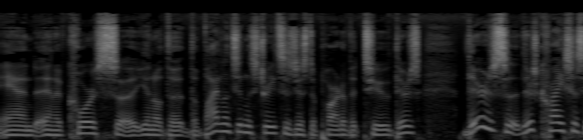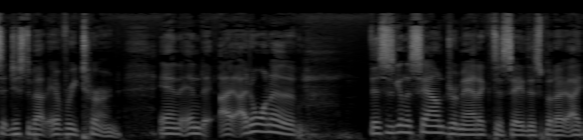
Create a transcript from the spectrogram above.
and and of course, uh, you know the the violence in the streets is just a part of it too. There's there's uh, there's crisis at just about every turn, and and I, I don't want to. This is going to sound dramatic to say this, but I, I,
